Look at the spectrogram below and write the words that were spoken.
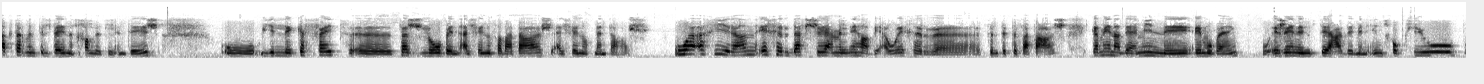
أكثر من ثلثين نخلص الإنتاج. ويلي كفيت آه، سجله بين 2017 2018 وأخيرا آخر دفشة عملناها بأواخر آه، سنة 19 كمان داعميني BEMO Bank وإجاني مساعدة من انفو كيوب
